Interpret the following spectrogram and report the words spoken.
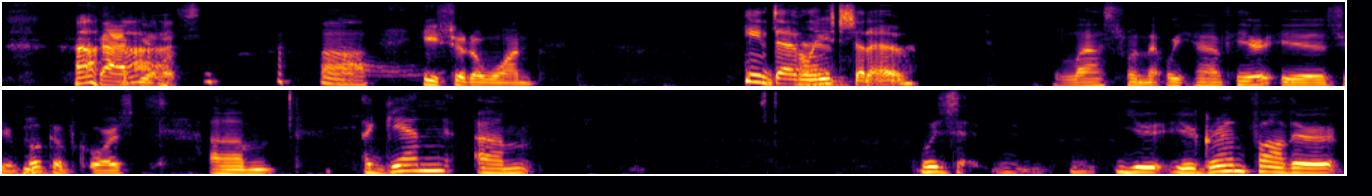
Fabulous. He should have won. He definitely should have. The last one that we have here is your book, of course. Um, again, um, was your your grandfather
